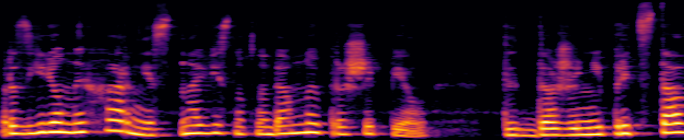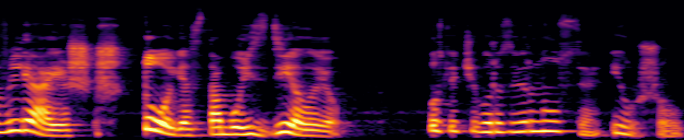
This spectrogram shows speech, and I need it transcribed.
Разъяренный Харнис, нависнув надо мной, прошипел. «Ты даже не представляешь, что я с тобой сделаю!» После чего развернулся и ушел.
